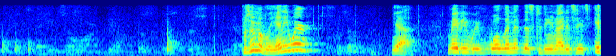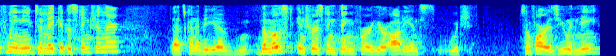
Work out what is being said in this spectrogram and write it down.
the United States or, yeah, let's- let's- let's- yeah, Presumably anywhere? presumably. Yeah. Maybe we, we'll limit this to the United States. If we need to make a distinction there, that's going to be a, the most interesting thing for your audience, which so far is you and me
